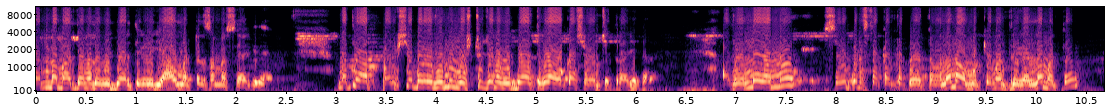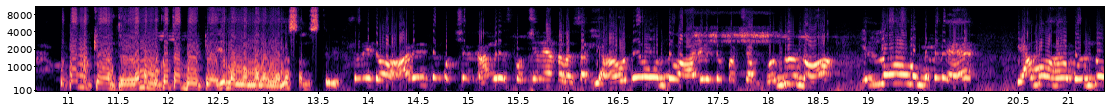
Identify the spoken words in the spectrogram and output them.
ಕನ್ನಡ ಮಾಧ್ಯಮದ ವಿದ್ಯಾರ್ಥಿಗಳಿಗೆ ಯಾವ ಮಟ್ಟದ ಸಮಸ್ಯೆ ಆಗಿದೆ, ಮತ್ತೆ ಆ ಪರೀಕ್ಷೆ ಬರೆಯೋದ್ರಿಂದ ಎಷ್ಟು ಜನ ವಿದ್ಯಾರ್ಥಿಗಳು ಅವಕಾಶ ವಂಚಿತರಾಗಿದ್ದಾರೆ. ಅದೆಲ್ಲವನ್ನು ಸರಿಪಡಿಸ್ತಕ್ಕಂಥ ಪ್ರಯತ್ನವನ್ನು ನಾವು ಮುಖ್ಯಮಂತ್ರಿಗಳನ್ನ ಮತ್ತು ಉಪಮುಖ್ಯಮಂತ್ರಿಗಳನ್ನ ಮುಖತ ಭೇಟಿಯಾಗಿ ನಮ್ಮ ಮನವಿಯನ್ನು ಸಲ್ಲಿಸ್ತೀವಿ. ಸರ್, ಇದು ಆಡಳಿತ ಪಕ್ಷ, ಕಾಂಗ್ರೆಸ್ ಪಕ್ಷನೇ ಅಂತಲ್ಲ ಸರ್, ಯಾವುದೇ ಒಂದು ಆಡಳಿತ ಪಕ್ಷ ಬಂದ್ರು ಎಲ್ಲೋ ಒಂದು ಕಡೆ ವ್ಯಾಮೋಹ ಬಂದು,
